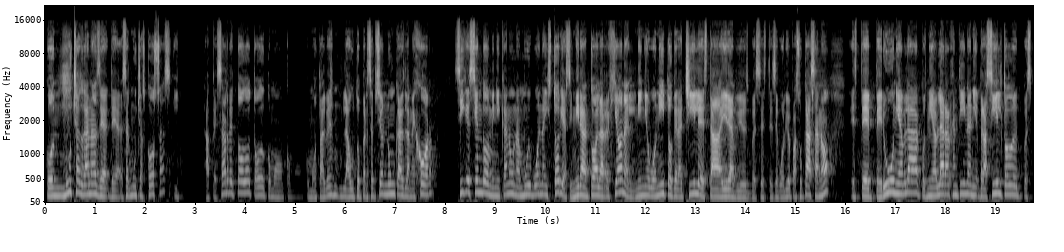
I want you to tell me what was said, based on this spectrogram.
con muchas ganas de, de hacer muchas cosas y a pesar de todo, todo como, como, como tal vez la autopercepción nunca es la mejor, sigue siendo Dominicana una muy buena historia. Si miran toda la región, el niño bonito que era Chile está ahí, pues, este, se volvió para su casa, ¿no? Este, Perú ni hablar, pues ni hablar Argentina, ni Brasil, todo, pues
